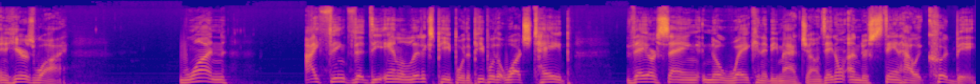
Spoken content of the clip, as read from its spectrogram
And here's why. One, I think that the analytics people, the people that watch tape, they are saying, no way can it be Mac Jones. They don't understand how it could be.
